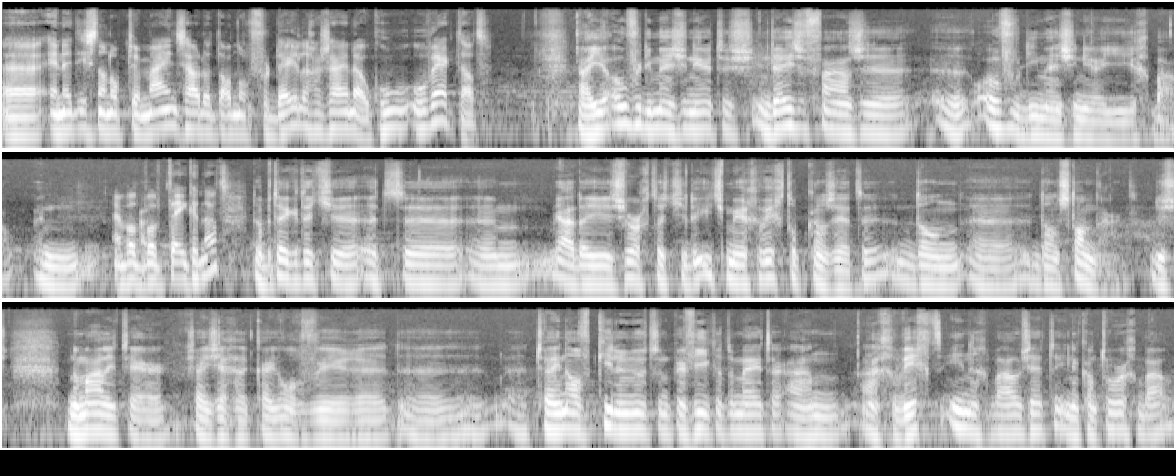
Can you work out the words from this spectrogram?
Uh, en het is dan op termijn, zou dat dan nog voordeliger zijn ook? Hoe, hoe werkt dat? Nou, je overdimensioneert dus in deze fase uh, overdimensioneer je je gebouw. En, en wat, wat, betekent dat? Dat betekent dat je, het, uh, um, ja, dat je zorgt dat je er iets meer gewicht op kan zetten dan, uh, dan standaard. Dus normaliter, ik zou je zeggen, kan je ongeveer 2,5 kilonewton per vierkante meter aan, aan gewicht in een gebouw zetten, in een kantoorgebouw.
